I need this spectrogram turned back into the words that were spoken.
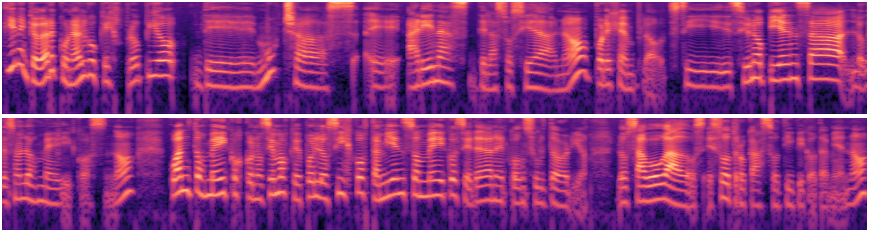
tiene que ver con algo que es propio de muchas eh, arenas de la sociedad, ¿no? Por ejemplo, si, si, uno piensa lo que son los médicos, ¿no? ¿Cuántos médicos conocemos que después los hijos también son médicos y heredan el consultorio? Los abogados, es otro caso típico también, ¿no?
